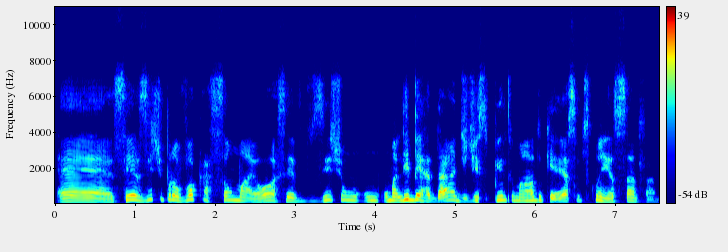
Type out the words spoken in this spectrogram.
É, se existe provocação maior, se existe um, um, uma liberdade de espírito maior do que essa, eu desconheço, sabe, Fábio?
